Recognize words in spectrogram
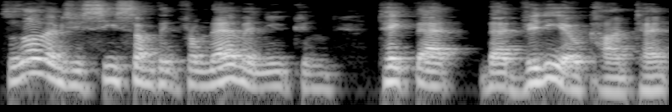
so sometimes you see something from them and you can take that that video content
